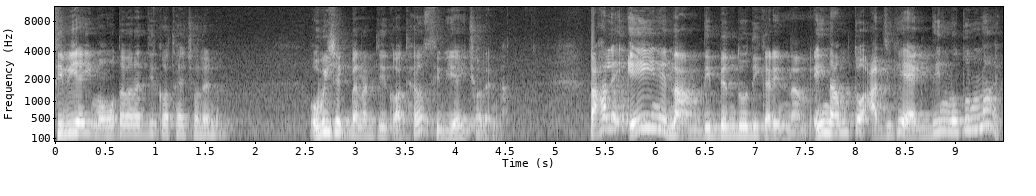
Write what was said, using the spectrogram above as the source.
সিবিআই মমতা ব্যানার্জির কথায় চলে না। অভিষেক ব্যানার্জির কথায়ও সিবিআই চলে না। তাহলে এই যে নাম, দিব্যেন্দু অধিকারীর নাম, এই নাম তো আজকে একদিন নতুন নয়।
